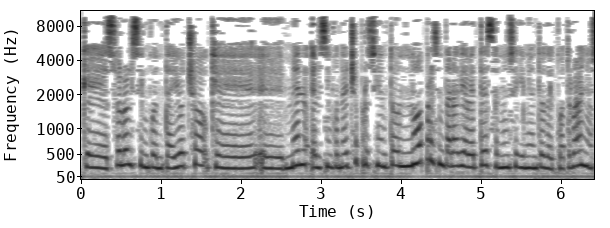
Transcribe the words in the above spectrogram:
que solo el 58 que eh, el 58% no presentara diabetes en un seguimiento de cuatro años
